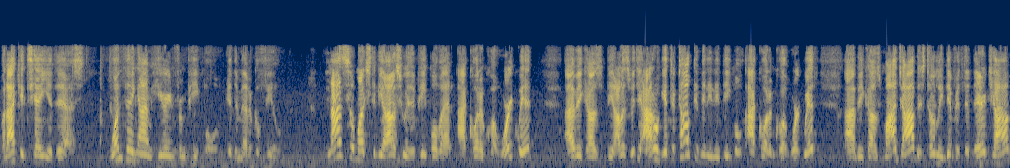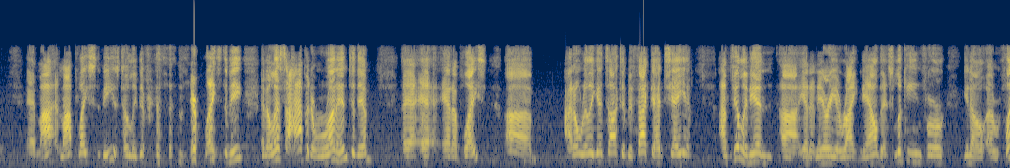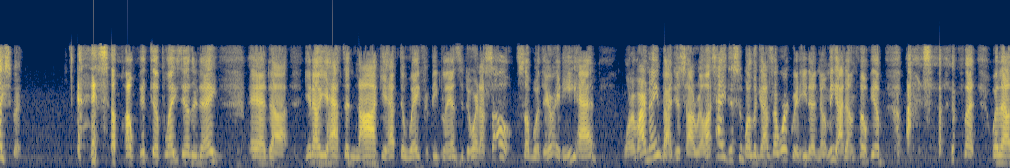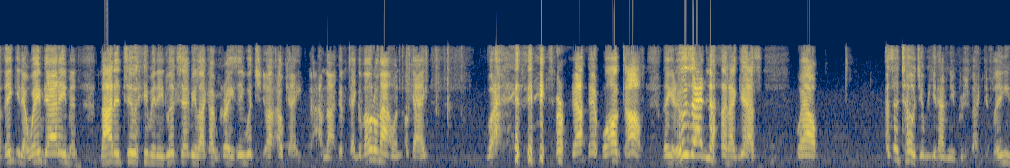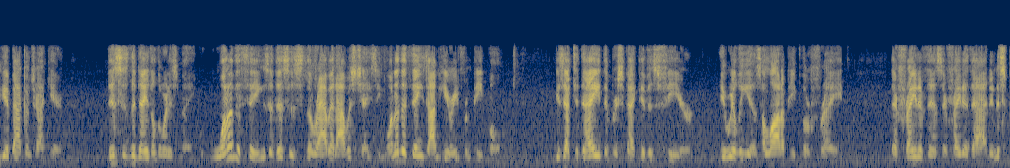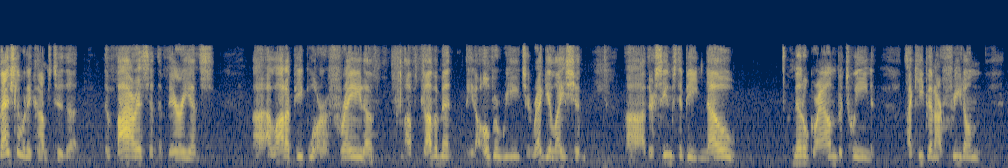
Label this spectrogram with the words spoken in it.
but I can tell you this. One thing I'm hearing from people in the medical field, not so much to be honest with the people that I quote unquote work with, uh, because to be honest with you, I don't get to talk to many of the people I quote unquote work with, uh, because my job is totally different than their job, and my my place to be is totally different than their place to be. And unless I happen to run into them at, at a place, uh, I don't really get to talk to them. In fact, I tell you, I'm filling in uh, in an area right now that's looking for you know a replacement And so I went to a place the other day, and uh, you know, you have to knock, you have to wait for people to answer the door. And I saw someone there, and he had one of our name badges. So I realized, hey, this is one of the guys I work with. He doesn't know me, I don't know him. but without thinking, I waved at him and nodded to him, and he looks at me like I'm crazy. Which, uh, okay, I'm not going to take a vote on that one. Okay, but he turned around and walked off, thinking, who's that nut? I guess. Well, as I told you, we can have new perspective. Letting you get back on track here this is the day the Lord has made. One of the things, and this is the rabbit I was chasing, one of the things I'm hearing from people is that today the perspective is fear. It really is. A lot of people are afraid. They're afraid of this, they're afraid of that. And especially when it comes to the, the virus and the variants, uh, a lot of people are afraid of, of government, you know, overreach and regulation. Uh, there seems to be no middle ground between uh, keeping our freedom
